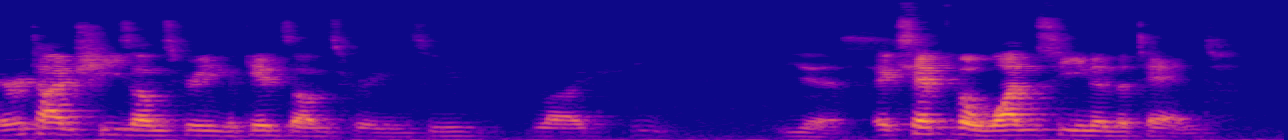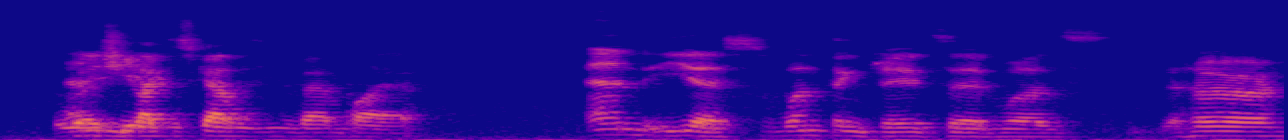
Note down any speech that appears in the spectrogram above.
every time she's on screen, the kid's on screen. So you like, Yes. except the one scene in the tent where And- she like discovers he's a vampire. And yes, one thing Jade said was her.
